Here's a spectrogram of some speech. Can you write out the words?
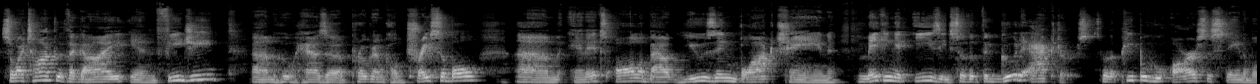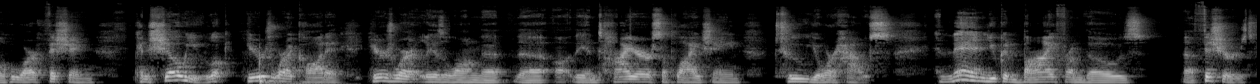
So I talked with a guy in Fiji um, who has a program called TraSeable, um, and it's all about using blockchain, making it easy so that the good actors, so that people who are sustainable, who are fishing, can show you, look, here's where I caught it. Here's where it is along the, the, uh, the entire supply chain to your house. And then you can buy from those uh, fishers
